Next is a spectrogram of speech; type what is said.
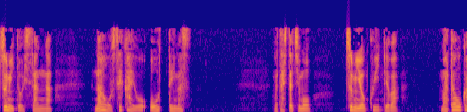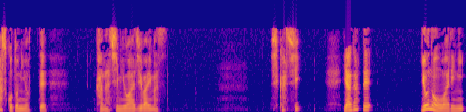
罪と悲惨がなお世界を覆っています。私たちも罪を悔いてはまた犯すことによって悲しみを味わいます。しかし、やがて世の終わりに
